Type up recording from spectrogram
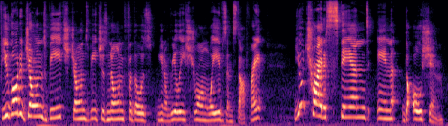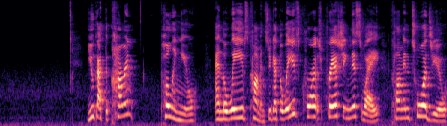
If you go to Jones Beach, Jones Beach is known for those, you know, really strong waves and stuff, right? You try to stand in the ocean. You got the current pulling you and the waves coming. So you got the waves cr- crashing this way, coming towards you,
